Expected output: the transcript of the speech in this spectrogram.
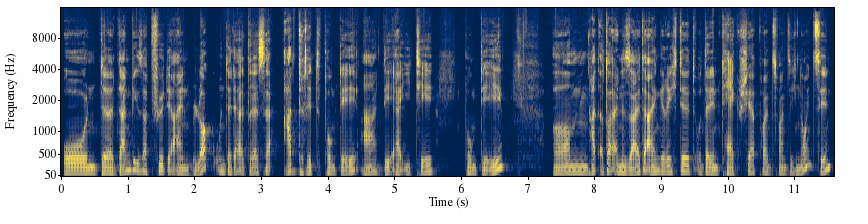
Und äh, dann, wie gesagt, führt er einen Blog unter der Adresse adrit.de, a-d-r-i-t.de. Ähm, hat dort eine Seite eingerichtet unter dem Tag SharePoint 2019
